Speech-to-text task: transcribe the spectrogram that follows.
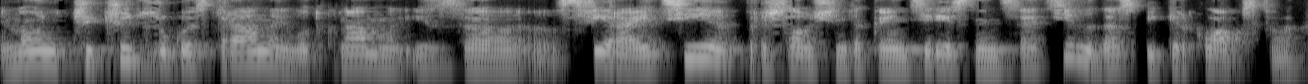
но чуть-чуть с другой стороны. Вот к нам из э, сферы IT пришла очень такая интересная инициатива, да, спикер-клабства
